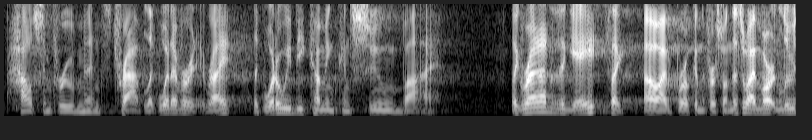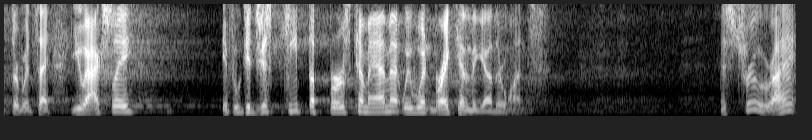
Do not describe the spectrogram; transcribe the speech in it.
house improvements, trap, like whatever, right? Like, what are we becoming consumed by? Like, right out of the gate, it's like, oh, I've broken the first one. This is why Martin Luther would say, you actually, if we could just keep the first commandment, we wouldn't break into the other ones. It's true, right?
